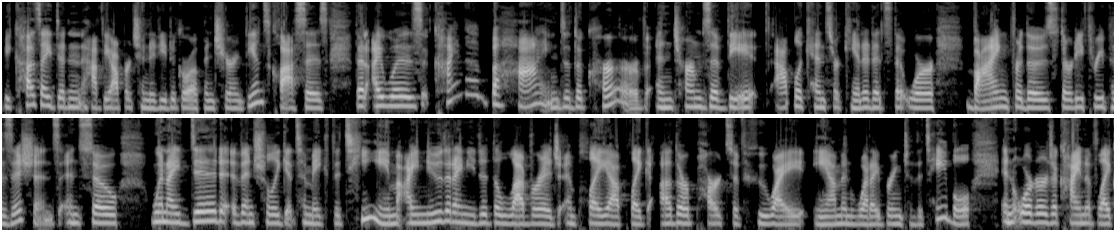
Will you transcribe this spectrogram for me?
because I didn't have the opportunity to grow up in cheer and dance classes, that I was kind of behind the curve in terms of the applicants or candidates that were vying for those 33 positions. And so when I did eventually get to make the team, I knew that I needed to leverage and play up like other parts of who I am and what I bring to the table in order to kind of like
